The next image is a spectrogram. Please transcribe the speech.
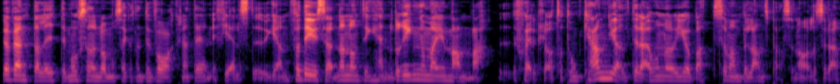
jag väntar lite, morsan och de har säkert inte vaknat än i fjällstugan. För det är ju så här, när någonting händer, då ringer man ju mamma, självklart, för att hon kan ju allt det där, hon har jobbat som ambulanspersonal och sådär.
